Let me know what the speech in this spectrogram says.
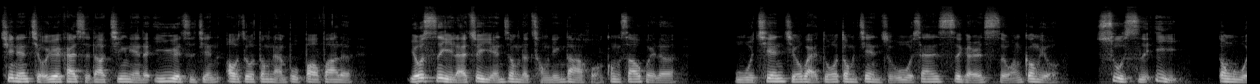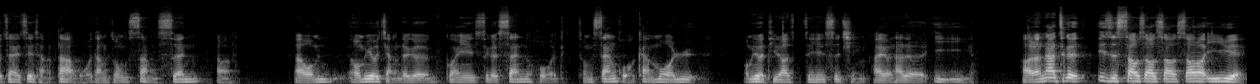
去年九月开始到今年的一月之间，澳洲东南部爆发了有史以来最严重的丛林大火，共烧毁了五千九百多栋建筑物，三十四个人死亡，共有数十亿动物在这场大火当中丧生。啊啊，我们我们有讲这个关于这个山火，从山火看末日，我们有提到这些事情，还有它的意义。好了，那这个一直烧烧烧烧到一月，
